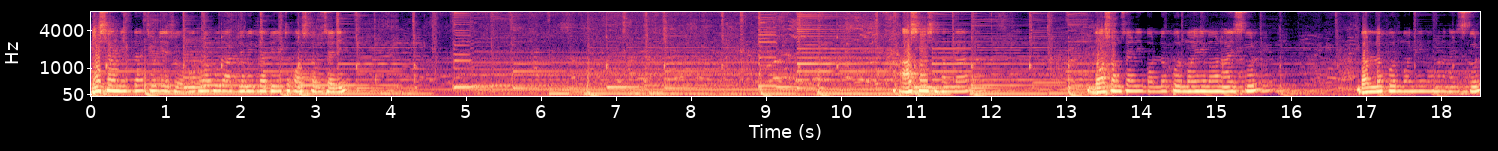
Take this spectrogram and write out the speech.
দিশা মিদ্যা চলে এসো। মথুরাপুর আর্য বিদ্যাপীঠ অষ্টম শ্রেণি। আশিস হালদার, দশম শ্রেণি, Ballabhpur Mohinimohan High School. Ballabhpur Mohinimohan High School.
